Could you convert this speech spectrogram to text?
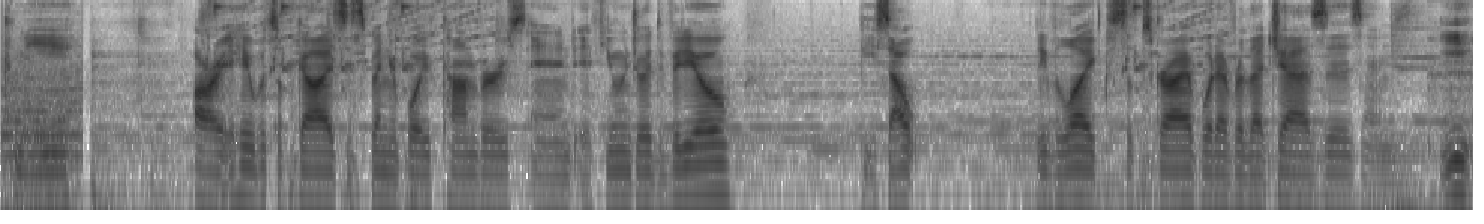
Fuck me. Alright, hey what's up guys, it's been your boy Kahnverse, and if you enjoyed the video, peace out. Leave a like, subscribe, whatever that jazz is, and yee.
